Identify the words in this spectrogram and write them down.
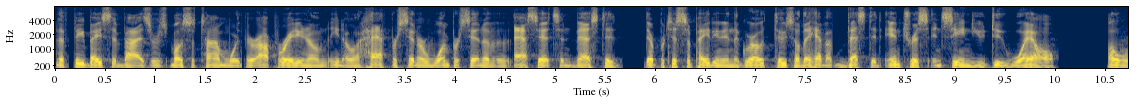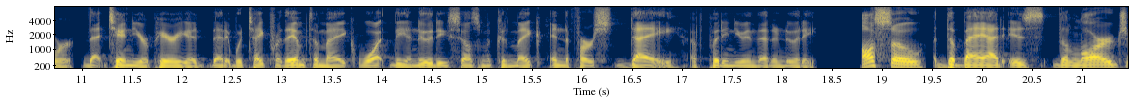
The fee-based advisors, most of the time, where they're operating on you know a half percent or one percent of assets invested, they're participating in the growth too, so they have a vested interest in seeing you do well over that 10 year period that it would take for them to make what the annuity salesman could make in the first day of putting you in that annuity. Also, the bad is the large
